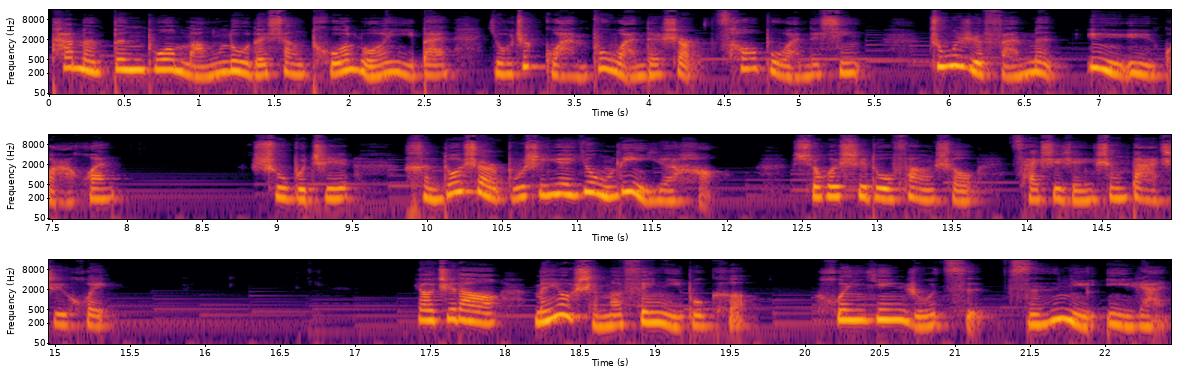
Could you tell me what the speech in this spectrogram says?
她们奔波忙碌的像陀螺一般，有着管不完的事儿、操不完的心，终日烦闷、郁郁寡欢。殊不知，很多事儿不是越用力越好，学会适度放手，才是人生大智慧。”要知道，没有什么非你不可，婚姻如此，子女亦然，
